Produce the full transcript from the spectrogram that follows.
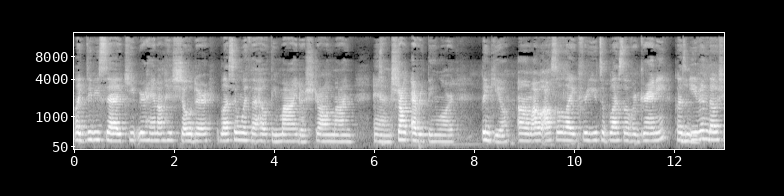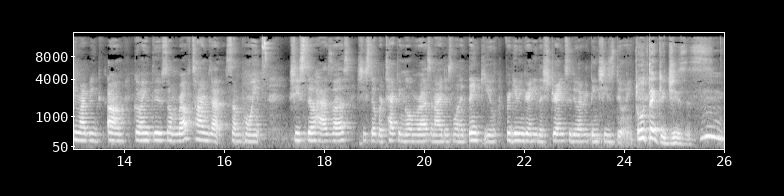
like Divi said, keep your hand on his shoulder. Bless him with a healthy mind or strong mind and strong everything, Lord. Thank you. Um, I would also like for you to bless over Granny, because mm-hmm. even though she might be um, going through some rough times at some points, she still has us. She's still protecting over us, and I just want to thank you for giving Granny the strength to do everything she's doing. Oh, thank you, Jesus. Mm.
